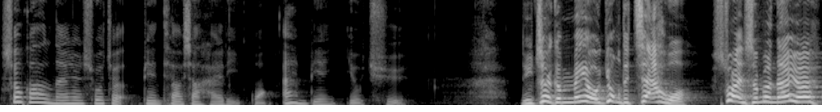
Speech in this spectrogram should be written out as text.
瘦高的男人说着，便跳下海里往岸边游去。你这个没有用的家伙，算什么男人？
